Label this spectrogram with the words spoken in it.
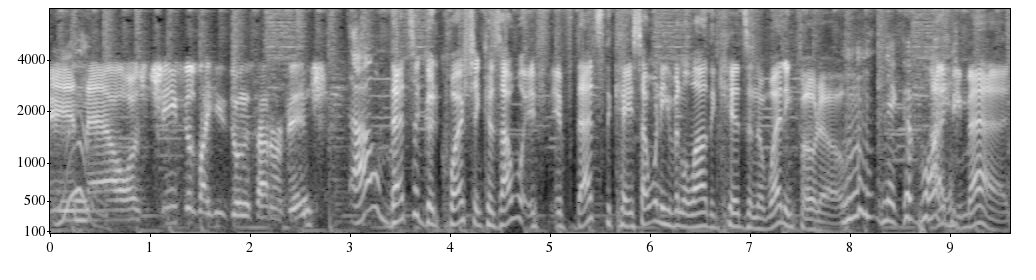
and now she feels like he's doing this out of revenge? Oh, That's a good question because I w- if if that's the case, I wouldn't even allow the kids in the wedding photo. yeah, good point. I'd be mad.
